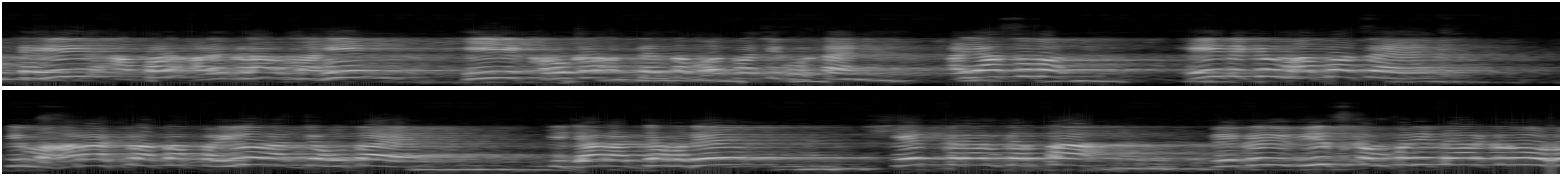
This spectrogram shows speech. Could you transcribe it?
कुठेही आपण अडकणार नाही. ही खरोखर अत्यंत महत्वाची गोष्ट आहे. आणि यासोबत हे देखील महत्वाचं आहे की महाराष्ट्र आता पहिलं राज्य होत आहे की ज्या राज्यामध्ये शेतकऱ्यांकरता वेगळी वीज कंपनी तयार करून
